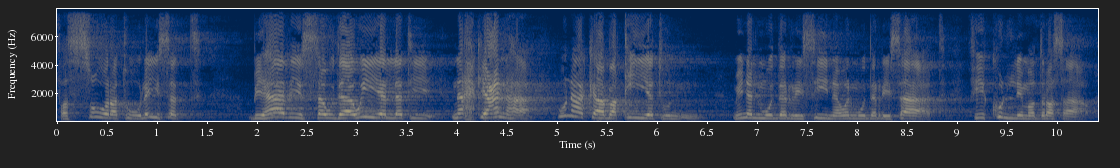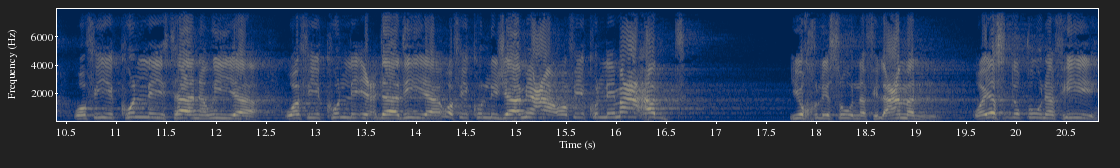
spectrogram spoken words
فالصورة ليست بهذه السوداوية التي نحكي عنها هناك بقية. من المدرسين والمدرسات في كل مدرسة وفي كل ثانوية وفي كل إعدادية وفي كل جامعة وفي كل معهد يخلصون في العمل ويصدقون فيه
